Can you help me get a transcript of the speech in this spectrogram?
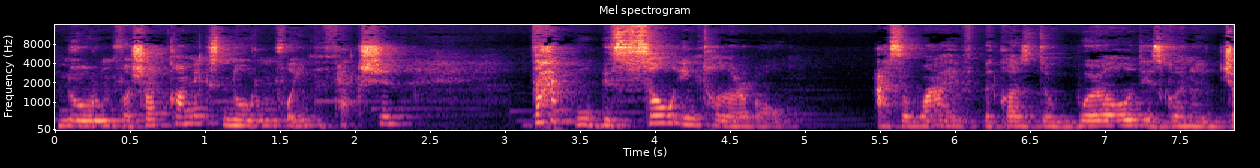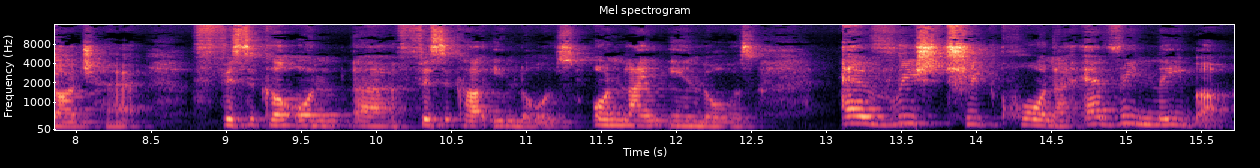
no room for shortcomings, no room for imperfection. That will be so intolerable as a wife because the world is going to judge her. Physical on uh, physical in-laws, online in-laws, every street corner, every neighbor,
